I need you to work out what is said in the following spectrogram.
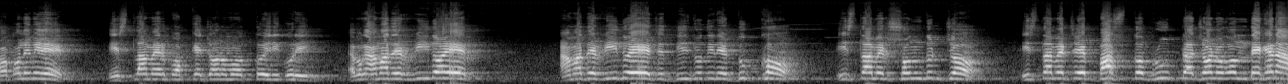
সকলে মিলে ইসলামের পক্ষে জনমত তৈরি করি এবং আমাদের হৃদয়ের, আমাদের হৃদয়ে যে দীর্ঘদিনের দুঃখ, ইসলামের সৌন্দর্য, ইসলামের যে বাস্তব রূপটা জনগণ দেখে না,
